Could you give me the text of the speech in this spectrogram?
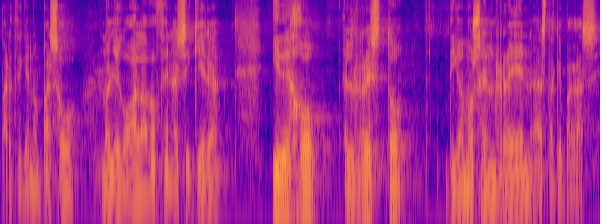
parece que no pasó, no llegó a la docena siquiera, y dejó el resto digamos, en rehén hasta que pagase.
